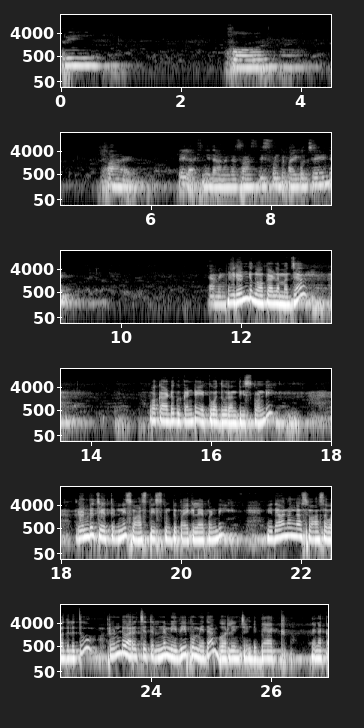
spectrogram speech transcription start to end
three four five relax నిదానంగా శ్వాస తీసుకుంటూ పైకి వచ్చేయండి. ఈ రెండు మోకాళ్ళ మధ్య ఒక అడుగు కంటే ఎక్కువ దూరం తీసుకోండి. రెండు చేతుల్ని శ్వాస తీసుకుంటూ పైకి లేపండి. నిదానంగా శ్వాస వదులుతూ రెండు అరచేతులను మీ వీపు మీద బోర్లించండి బ్యాక్ వెనక.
